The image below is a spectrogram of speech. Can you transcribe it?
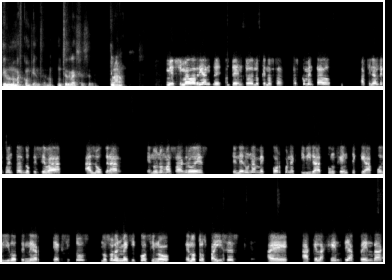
tiene uno más confianza, ¿no? Muchas gracias. Claro. Mi estimado Adrián, dentro de lo que nos has comentado, a final de cuentas lo que se va a lograr en uno más agro es tener una mejor conectividad con gente que ha podido tener éxitos, no solo en México, sino en otros países, eh, a que la gente aprenda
